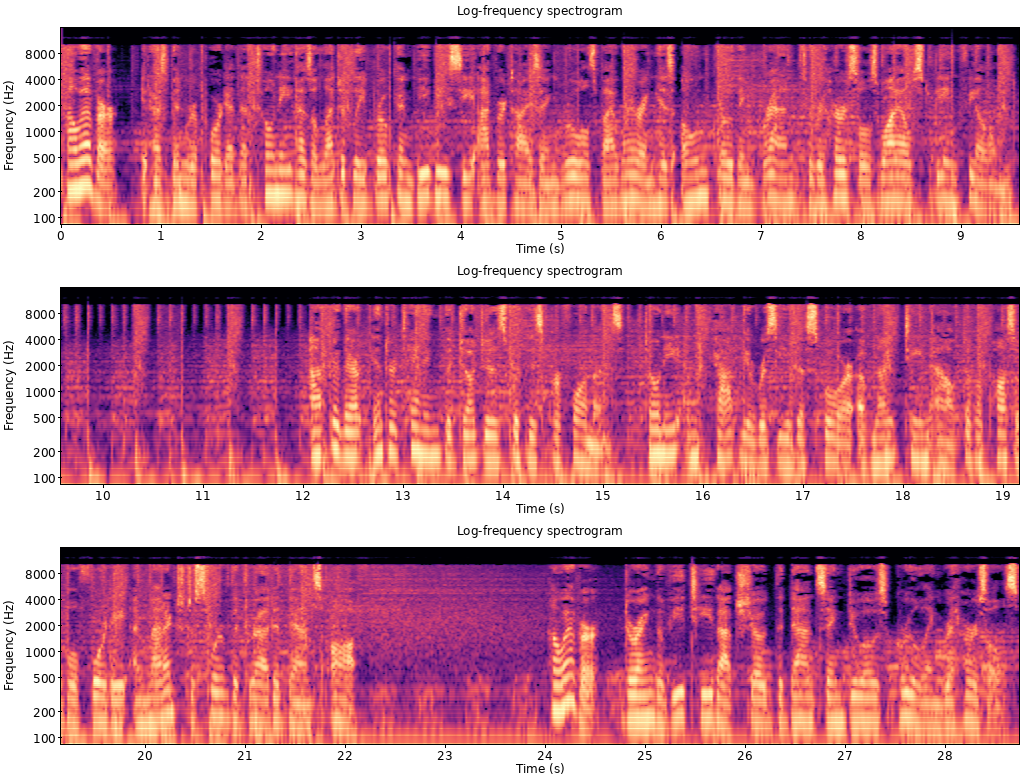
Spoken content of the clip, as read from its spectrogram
However, it has been reported that Tony has allegedly broken BBC advertising rules by wearing his own clothing brand to rehearsals whilst being filmed. After their entertaining the judges with his performance, Tony and Katya received a score of 19 out of a possible 40 and managed to swerve the dreaded dance off. However, during the VT that showed the dancing duo's grueling rehearsals,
